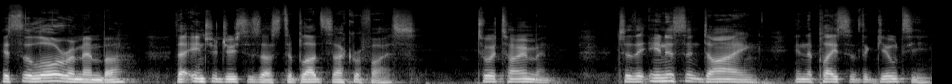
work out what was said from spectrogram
It's the law, remember, that introduces us to blood sacrifice, to atonement, to the innocent dying in the place of the guilty,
